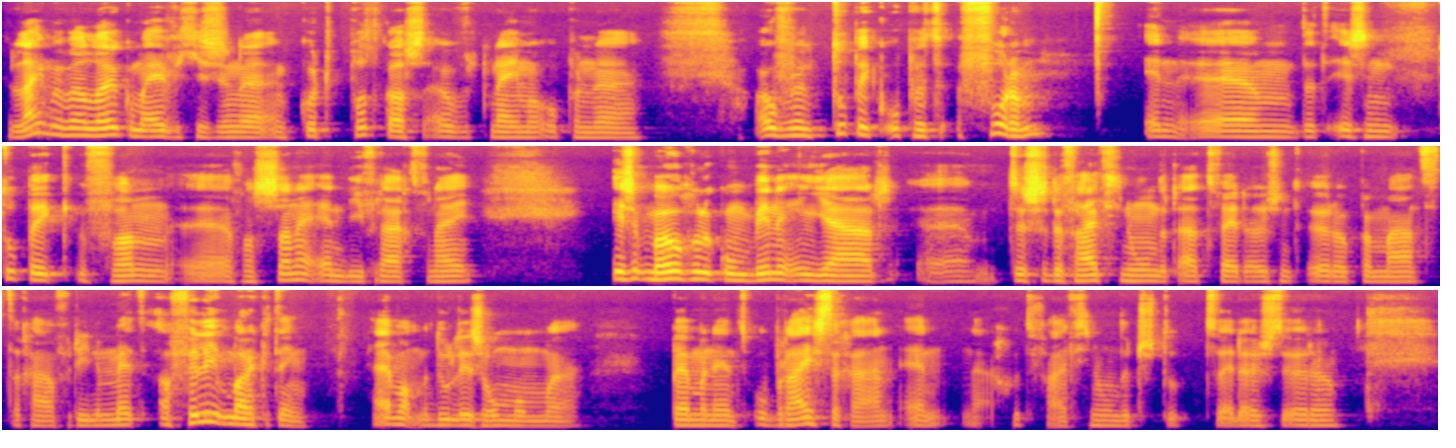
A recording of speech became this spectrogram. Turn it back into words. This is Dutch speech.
Lijkt me wel leuk om eventjes een, eh, een korte podcast over te nemen op een, uh, over een topic op het forum. En um, dat is een topic van, uh, van Sanne en die vraagt van hey, is het mogelijk om binnen een jaar uh, tussen de 1500 à 2000 euro per maand te gaan verdienen met affiliate marketing? Hè, want mijn doel is om, om permanent op reis te gaan. En nou goed, 1500 tot 2000 euro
